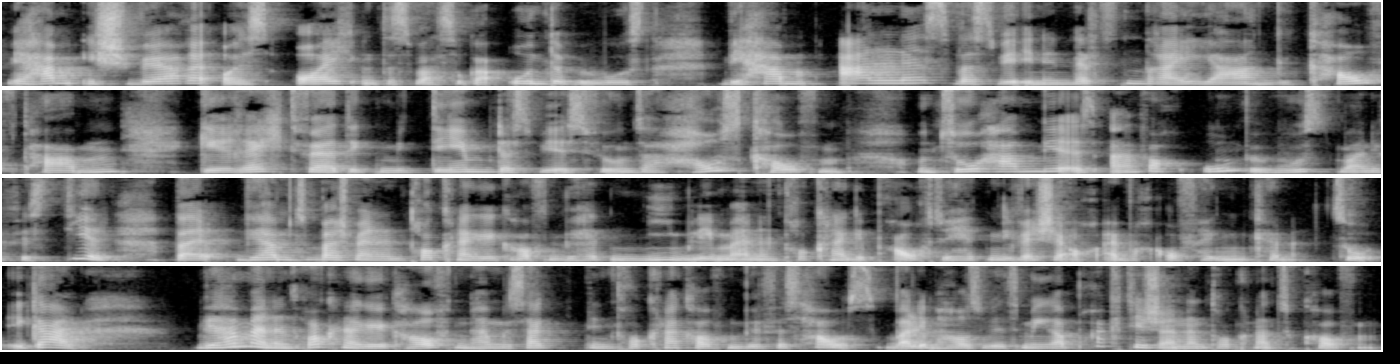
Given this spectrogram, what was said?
Wir haben, ich schwöre es euch, und das war sogar unterbewusst, wir haben alles, was wir in den letzten drei Jahren gekauft haben, gerechtfertigt mit dem, dass wir es für unser Haus kaufen. Und so haben wir es einfach unbewusst manifestiert, weil wir haben zum Beispiel einen Trockner gekauft und wir hätten nie im Leben einen Trockner gebraucht. Wir hätten die Wäsche auch einfach aufhängen können. So, egal. Wir haben einen Trockner gekauft und haben gesagt, den Trockner kaufen wir fürs Haus, weil im Haus wird es mega praktisch, einen Trockner zu kaufen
